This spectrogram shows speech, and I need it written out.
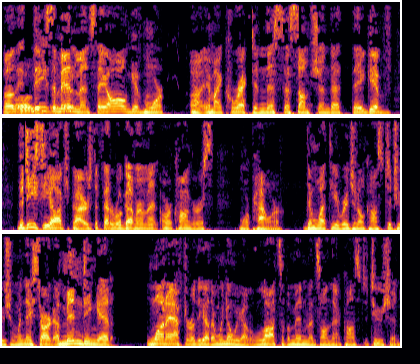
Well, these amendments, they all give more, Uh, am I correct in this assumption that they give the DC occupiers, the federal government or Congress, more power than what the original Constitution, when they start amending it one after the other, and we know we got lots of amendments on that Constitution,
